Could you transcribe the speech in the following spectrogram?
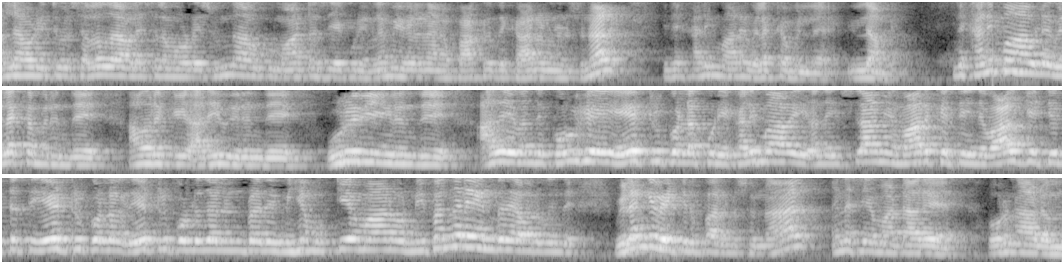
அல்லாவுடைய தூர் சல்லா அலிஸ்லாம் சுண்ணாவுக்கு மாற்றம் செய்யக்கூடிய நிலைமைகளை நாங்கள் பார்க்கறதுக்கு காரணம் என்னன்னு சொன்னால் இந்த களிமால விளக்கம் இல்லை இல்லாமல் இந்த கனிமாவுல விளக்கம் இருந்து அவருக்கு அறிவு இருந்து உறுதி இருந்து அதை வந்து கொள்கையை ஏற்றுக்கொள்ளக்கூடிய கலிமாவை அந்த இஸ்லாமிய மார்க்கத்தை இந்த வாழ்க்கை திட்டத்தை ஏற்றுக்கொள்ள ஏற்றுக்கொள்ளுதல் என்பது மிக முக்கியமான ஒரு நிபந்தனை என்பதை அவர் வந்து விளங்கி வைத்திருப்பார் என்று சொன்னால் என்ன செய்ய மாட்டாரு? ஒரு நாளும்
